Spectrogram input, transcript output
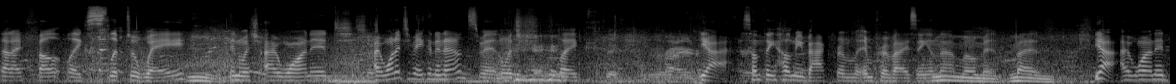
that I felt like slipped away mm. in which I wanted I wanted to make an announcement which like yeah something held me back from improvising in that mm. moment but mm. yeah I wanted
